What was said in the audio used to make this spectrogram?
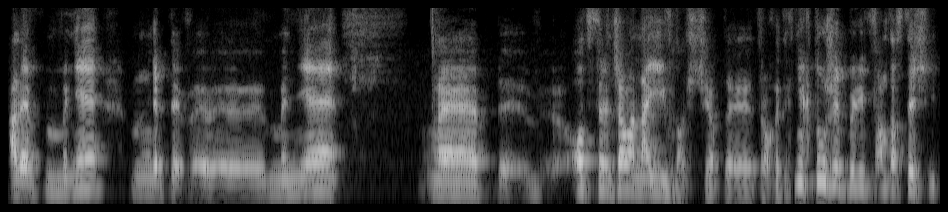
ale mnie, mnie e, odstręczała naiwność e, trochę. Tych niektórzy byli fantastyczni,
